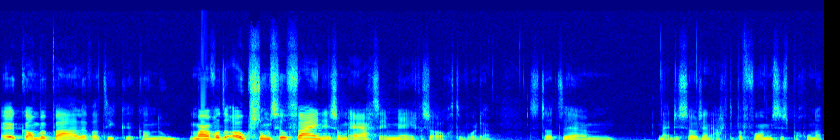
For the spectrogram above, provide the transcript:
uh, kan bepalen wat ik uh, kan doen. Maar wat ook soms heel fijn is om ergens in meegezogen te worden. Dus, dat, um, nou, dus zo zijn eigenlijk de performances begonnen.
